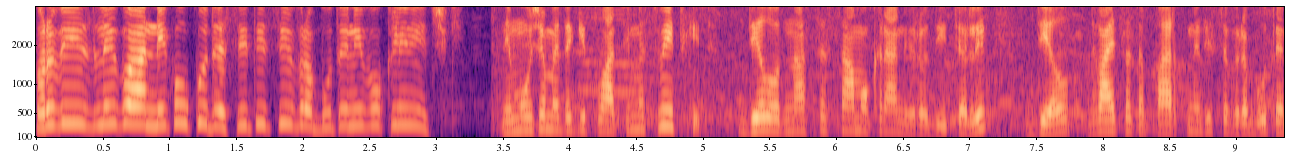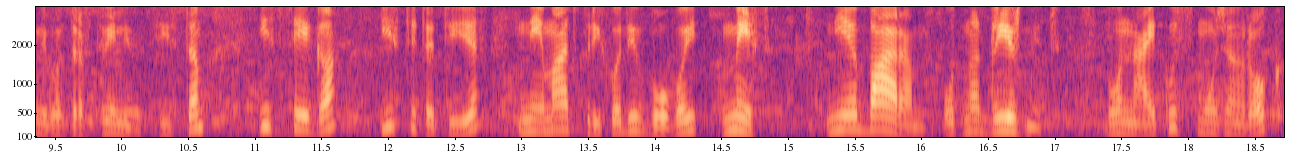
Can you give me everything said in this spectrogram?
Први излегоа неколку десетици вработени во клинички. Не можеме да ги платиме сметките. Дел од нас се само храни родители, дел, двајцата партнери се вработени во здравствениот систем и сега истите тие немаат приходи во овој месец. Ние барам од надлежните во најкус можен рок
